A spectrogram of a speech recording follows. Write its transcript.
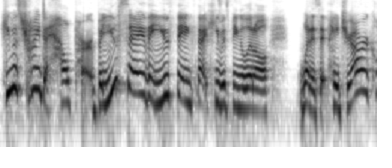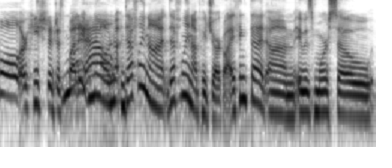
he was trying to help her, but you say that you think that he was being a little. What is it, patriarchal, or he should have just butted Not- out? No, not, definitely not. Definitely not patriarchal. I think that um, it was more so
